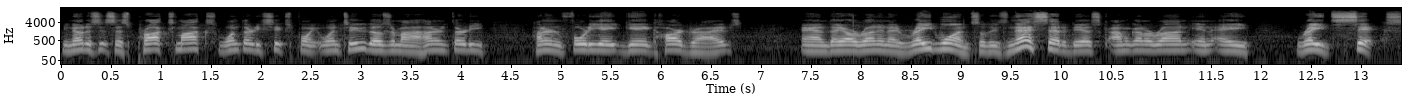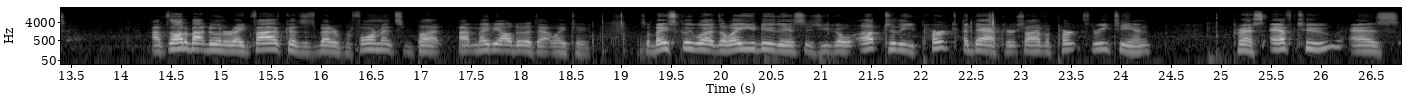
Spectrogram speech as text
You notice it says Proxmox 136.12. Those are my 130, 148 gig hard drives. And they are running a RAID 1. So this next set of disks I'm going to run in a RAID 6. I've thought about doing a RAID 5 because it's better performance, but uh, maybe I'll do it that way too. So basically what the way you do this is you go up to the PERC adapter. So I have a PERC 310. Press F2 as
